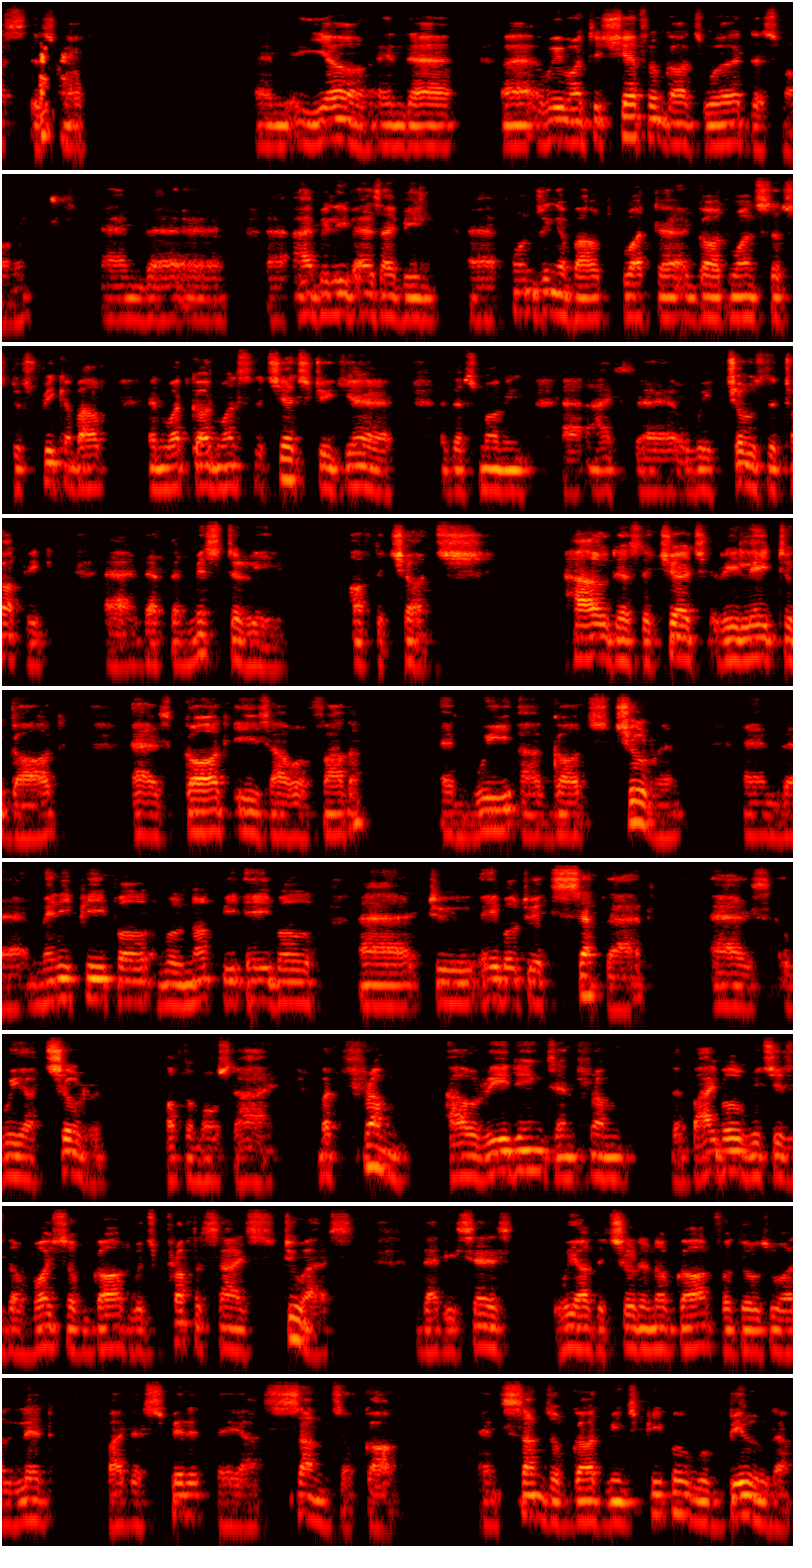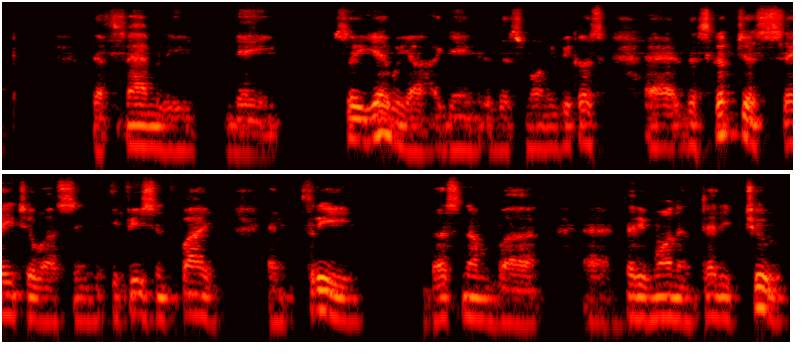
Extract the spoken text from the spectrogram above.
us this morning. And yeah, and uh, uh, we want to share from God's word this morning. And uh, uh I believe as I've been uh, pondering about what uh, God wants us to speak about and what God wants the church to hear this morning, I, we chose the topic that the mystery of the church. How does the church relate to God as God is our Father and we are God's children? And uh, many people will not be able uh, to able to accept that as we are children of the Most High. But from our readings and from the Bible, which is the voice of God, which prophesies to us that He says, We are the children of God. For those who are led by the Spirit, they are sons of God. And sons of God means people who build up the family name. So here we are again this morning because uh, the scriptures say to us in Ephesians 5 and 3 verse number uh, 31 and 32,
